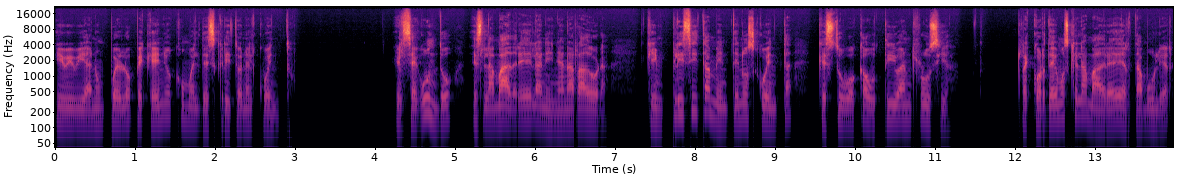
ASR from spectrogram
y vivía en un pueblo pequeño como el descrito en el cuento. El segundo es la madre de la niña narradora, que implícitamente nos cuenta que estuvo cautiva en Rusia, Recordemos que la madre de Erta Müller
